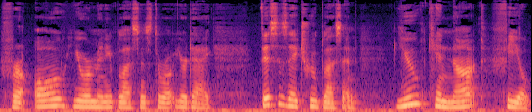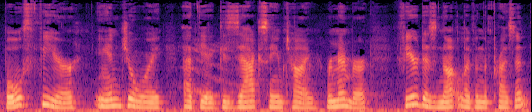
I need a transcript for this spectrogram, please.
for all your many blessings throughout your day. This is a true blessing. You cannot feel both fear and joy at the exact same time. Remember, fear does not live in the present,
